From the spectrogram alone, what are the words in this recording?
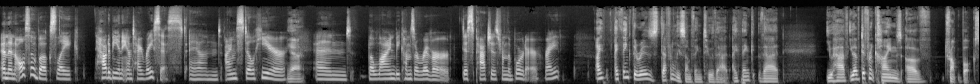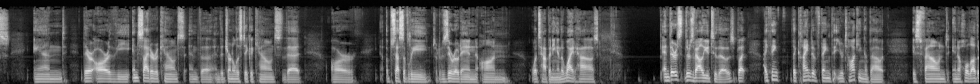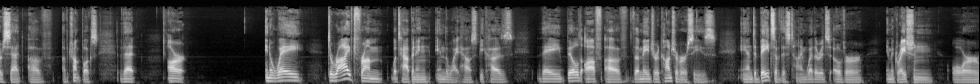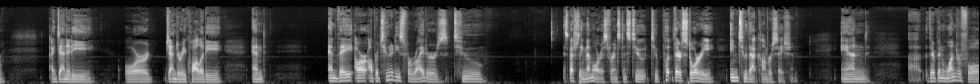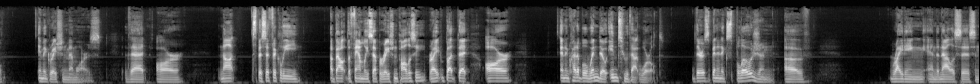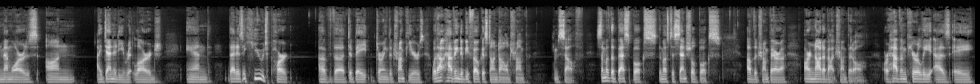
And then also books like How to Be an Anti Racist and I'm Still Here. Yeah. And The Line Becomes a River, Dispatches from the Border, right? I, I think there is definitely something to that. I think that you have you have different kinds of Trump books, and there are the insider accounts and the and the journalistic accounts that are obsessively sort of zeroed in on what's happening in the White House. And there's there's value to those, but I think the kind of thing that you're talking about is found in a whole other set of of Trump books that are in a way derived from what's happening in the White House because they build off of the major controversies and debates of this time, whether it's over immigration or identity or gender equality. And and they are opportunities for writers to especially memoirists for instance to to put their story into that conversation and uh, there have been wonderful immigration memoirs that are not specifically about the family separation policy, right? But that are an incredible window into that world. There's been an explosion of writing and analysis and memoirs on identity writ large. And that is a huge part of the debate during the Trump years without having to be focused on Donald Trump himself. Some of the best books, the most essential books of the Trump era, are not about Trump at all, or have him purely as a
